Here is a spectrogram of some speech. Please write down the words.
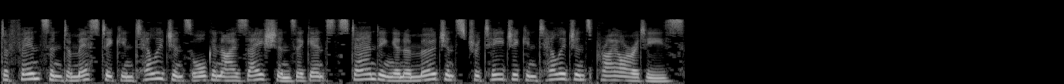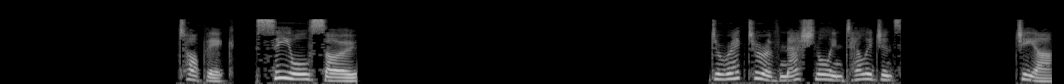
defense and domestic intelligence organizations against standing and emergent strategic intelligence priorities. Topic. See also Director of National Intelligence GIA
